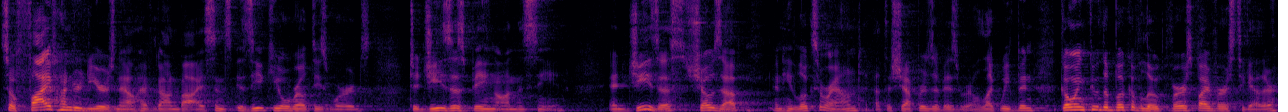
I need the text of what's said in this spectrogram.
So 500 years now have gone by since Ezekiel wrote these words to Jesus being on the scene. And Jesus shows up and he looks around at the shepherds of Israel, like we've been going through the book of Luke, verse by verse together.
